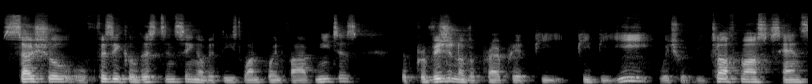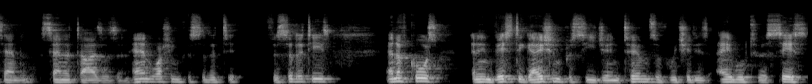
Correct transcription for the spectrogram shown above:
social or physical distancing of at least 1.5 meters, the provision of appropriate P- PPE, which would be cloth masks, hand san- sanitizers, and hand washing facility- facilities, and of course, an investigation procedure in terms of which it is able to assess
